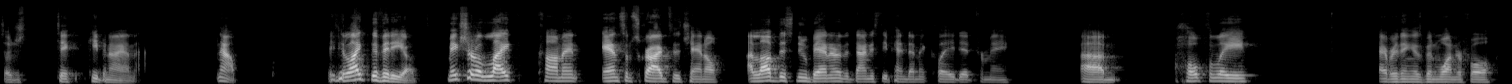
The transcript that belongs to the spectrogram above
So just take keep an eye on that. Now, if you like the video, make sure to like, comment, and subscribe to the channel. I love this new banner that Dynasty Pandemic Clay did for me. Um, hopefully, everything has been wonderful.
